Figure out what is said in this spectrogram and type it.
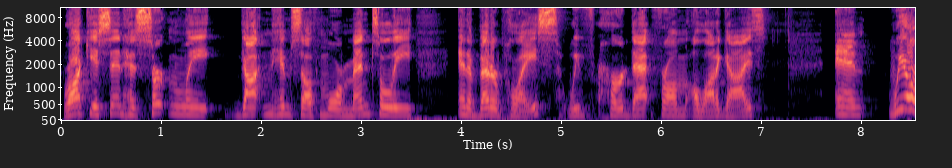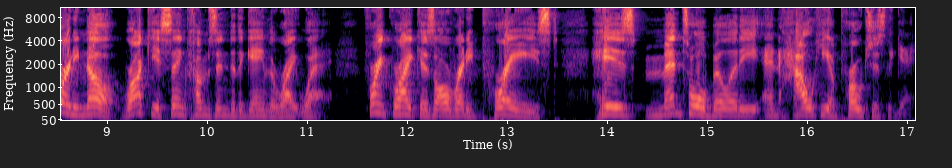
Rocky Ya-Sin has certainly gotten himself more mentally in a better place. We've heard that from a lot of guys. And we already know Rocky Ya-Sin comes into the game the right way. Frank Reich has already praised his mental ability and how he approaches the game.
